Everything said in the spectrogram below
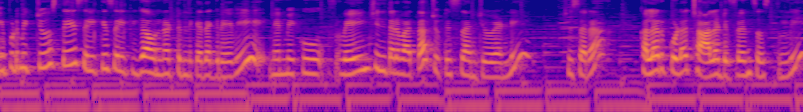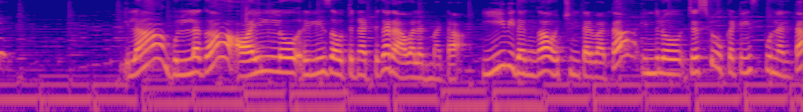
ఇప్పుడు మీకు చూస్తే సిల్కీ సిల్కీగా ఉన్నట్టుంది కదా గ్రేవీ. నేను మీకు వేయించిన తర్వాత చూపిస్తాను చూడండి. చూసారా? కలర్ కూడా చాలా డిఫరెన్స్ వస్తుంది. ఇలా గుల్లగా ఆయిల్లో రిలీజ్ అవుతున్నట్టుగా రావాలన్నమాట. ఈ విధంగా వచ్చిన తర్వాత ఇందులో జస్ట్ ఒక టీ స్పూన్ అంతా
